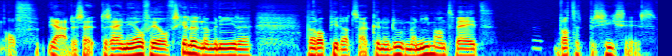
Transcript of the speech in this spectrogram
Of ja, er, er zijn heel veel verschillende manieren waarop je dat zou kunnen doen, maar niemand weet wat het precies is.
